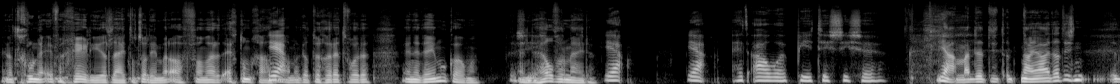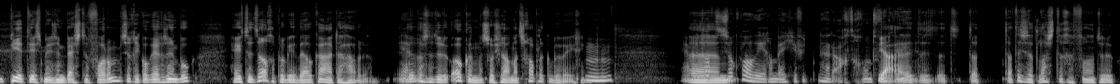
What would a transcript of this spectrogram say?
en dat groene evangelie, dat leidt ons alleen maar af van waar het echt om gaat. Ja. Namelijk dat we gered worden en in de hemel komen. En de hel vermijden. Ja, ja, het oude pietistische. Ja, maar dat, is- nou ja, dat is, pietisme is een beste vorm, zeg ik ook ergens in het boek. Heeft het wel geprobeerd bij elkaar te houden. Ja. Dat was natuurlijk ook een sociaal-maatschappelijke beweging. Mhm. Ja, maar dat is Ehm, ook wel weer een beetje naar de achtergrond Ja, dat, dat, dat, dat is het lastige van natuurlijk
